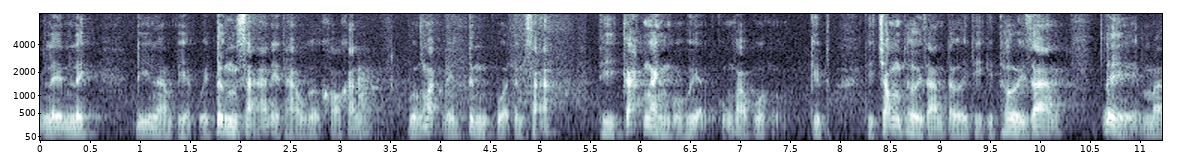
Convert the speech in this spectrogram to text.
lên lịch đi làm việc với từng xã để tháo gỡ khó khăn vướng mắc đến từng của từng xã thì các ngành của huyện cũng vào cuộc kịp thì trong thời gian tới thì cái thời gian để mà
